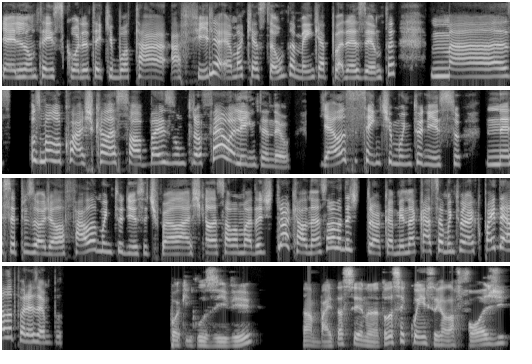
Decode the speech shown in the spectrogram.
e aí ele não ter escolha, ter que botar a filha. É uma questão também que apresenta. Mas os malucos acham que ela é só mais um troféu ali, entendeu? E ela se sente muito nisso nesse episódio. Ela fala muito disso. Tipo, ela acha que ela é só uma moeda de troca. Ela não é só uma moeda de troca. A mina caça muito melhor que o pai dela, por exemplo. Pô, que inclusive. Uma baita cena, né? Toda a sequência que ela foge.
